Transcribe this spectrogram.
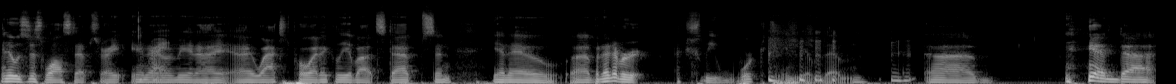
and it was just wall steps, right? You know, I mean, I I waxed poetically about steps, and you know, uh, but I never actually worked any of them. Um, and uh,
